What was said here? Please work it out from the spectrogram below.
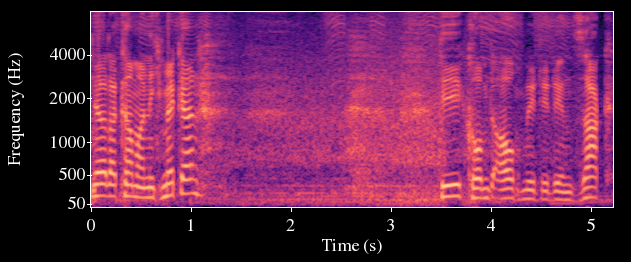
Ja, da kann man nicht meckern. Die kommt auch mit in den Sack.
